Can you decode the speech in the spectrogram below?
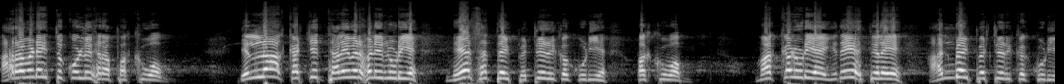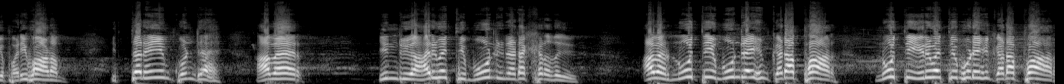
அரவணைத்துக் கொள்ளுகிற பக்குவம் எல்லா கட்சி தலைவர்களினுடைய நேசத்தை பெற்றிருக்கக்கூடிய பக்குவம் மக்களுடைய இதயத்திலே அன்பை பெற்றிருக்கக்கூடிய பரிமாணம் இத்தனையும் கொண்ட அவர் இன்று அறுபத்தி மூன்று நடக்கிறது. அவர் நூத்தி மூன்றையும் கிடப்பார். நூத்தி இருபத்தி மூணையும் கிடப்பார்.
